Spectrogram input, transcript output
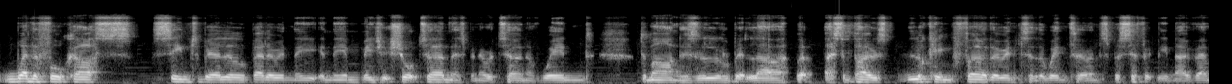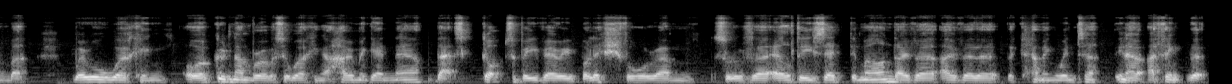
Weather forecasts seem to be a little better in the in the immediate short term. There's been a return of wind, demand is a little bit lower, but I suppose looking further into the winter and specifically November, we're all working, or a good number of us are working at home again now. That's got to be very bullish for um, sort of uh, LDZ demand over over the, the, coming winter. You know, I think that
